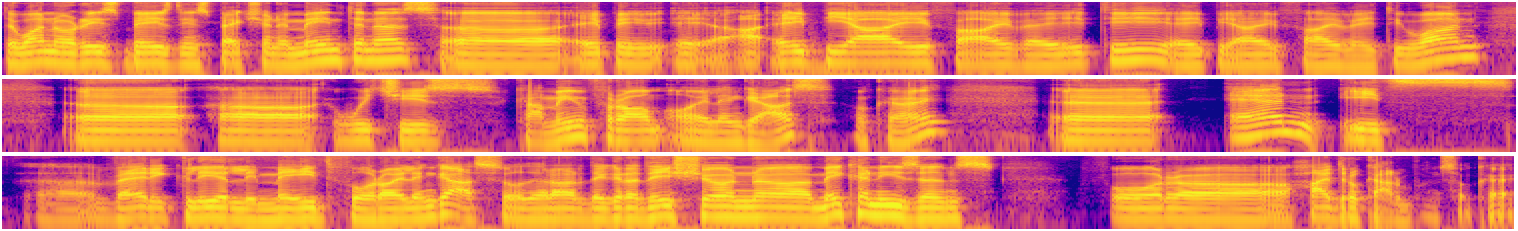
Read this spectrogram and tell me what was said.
the one on risk-based inspection and maintenance, uh, API, API 580, API 581, uh, uh, which is coming from oil and gas. Okay, uh, and it's uh, very clearly made for oil and gas. So there are degradation uh, mechanisms for hydrocarbons. Okay,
